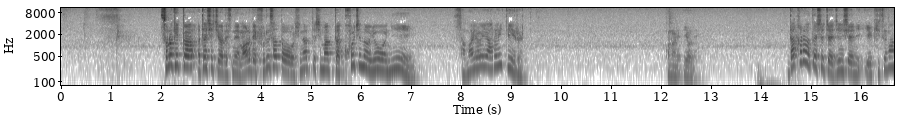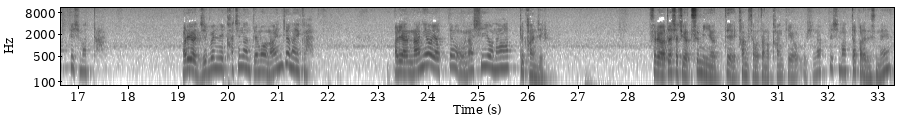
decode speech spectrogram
その結果私たちはですねまるでふるさとを失ってしまった孤児のようにさまよい歩いている。このようで。だから私たちは人生に行き詰まってしまった。あるいは自分に価値なんてもうないんじゃないか。あるいは何をやっても虚しいよなって感じる。それは私たちが罪によって神様との関係を失ってしまったからですね。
